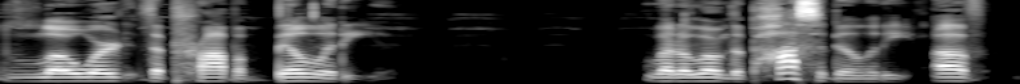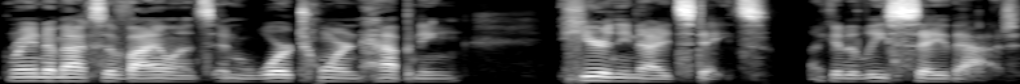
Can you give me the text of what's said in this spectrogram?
lowered the probability, let alone the possibility, of random acts of violence and war torn happening here in the United States. I could at least say that.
